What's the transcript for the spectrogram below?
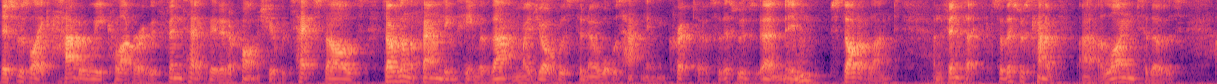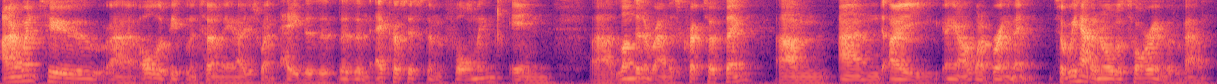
This was like, how do we collaborate with fintech? They did a partnership with Techstars. So I was on the founding team of that, and my job was to know what was happening in crypto. So this was uh, in mm-hmm. startup land and fintech. So this was kind of uh, aligned to those. And I went to uh, all the people internally, and I just went, "Hey, there's a, there's an ecosystem forming in." Uh, London around this crypto thing, um, and I you know I want to bring them in. So we had an auditorium of about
